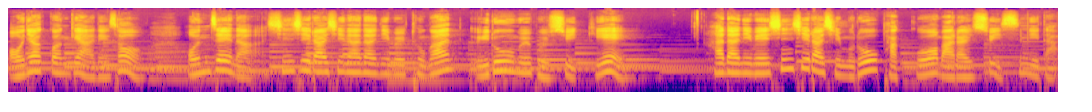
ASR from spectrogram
언약 관계 안에서 언제나 신실하신 하나님을 통한 의로움을 볼 수 있기에 하나님의 신실하심으로 바꾸어 말할 수 있습니다.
